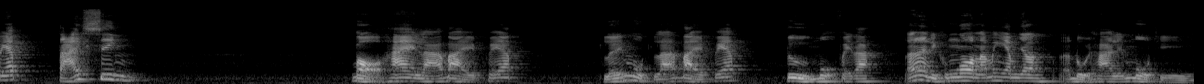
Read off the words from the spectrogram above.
Phép tái sinh. Bỏ hai lá bài phép, lấy một lá bài phép từ mộ phép ra lá này thì không ngon lắm anh em nhá. Đổi hai lấy một thì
